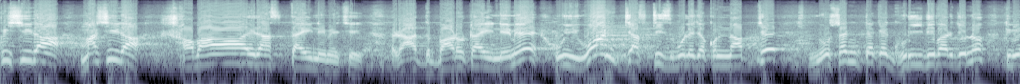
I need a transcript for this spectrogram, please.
পিসিরা, মাসিরা সবাই রাস্তায় নেমেছে। রাত বারোটায় নেমে উই ওয়ান জাস্টিস বলে যখন নামছে নোশনটাকে ঘুরিয়ে দেবার জন্য তুমি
